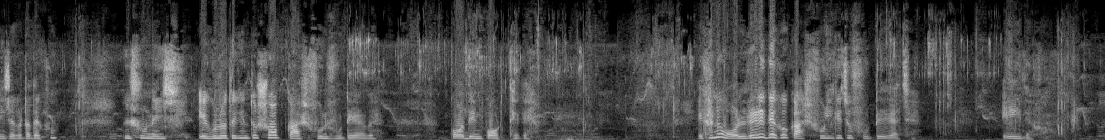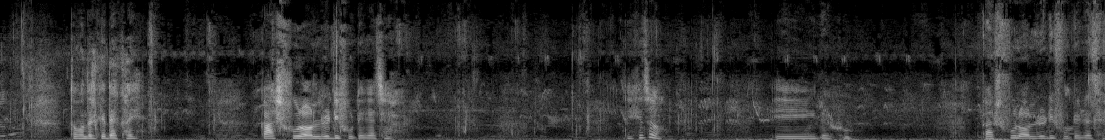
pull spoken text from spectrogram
এই জায়গাটা দেখো। ভীষণ, এই এগুলোতে কিন্তু সব কাশফুল ফুটে যাবে। কদিন পর থেকে। এখানে অলরেডি দেখো কাশফুল কিছু ফুটে গেছে। এই দেখো, তোমাদেরকে দেখাই। কাশফুল অলরেডি ফুটে গেছে। দেখেছ? এই দেখো, কাশফুল অলরেডি ফুটে গেছে।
